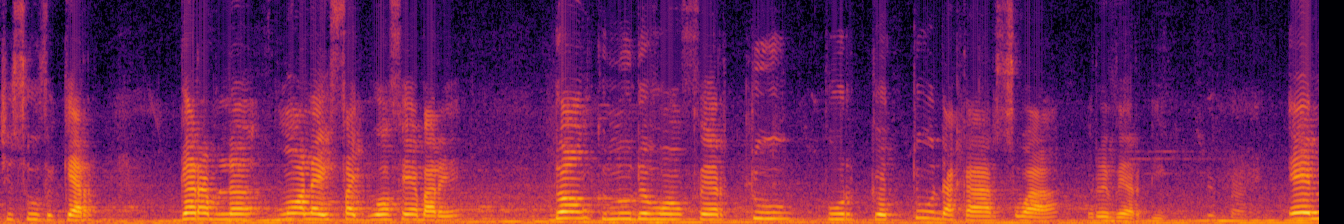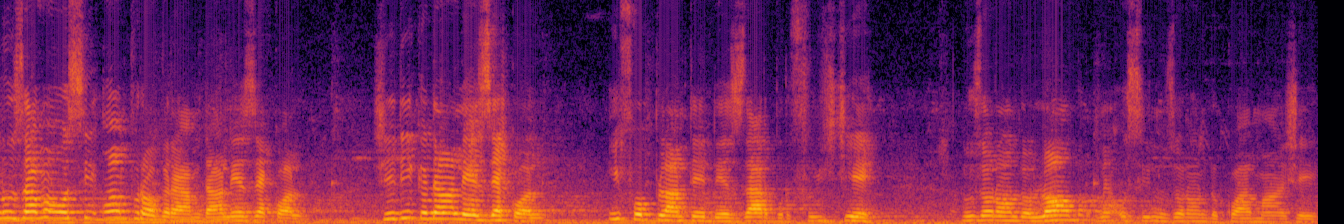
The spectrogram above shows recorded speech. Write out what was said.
ci suufi ker. Garab la moo lay faj boo feebaree. Donc nous devons faire tout pour que tout Dakar soit reverdi. Et nous avons aussi un programme dans les écoles. Je dis que dans les écoles, il faut planter des arbres fruitiers. Nous aurons de l'ombre, mais aussi nous aurons de quoi manger.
